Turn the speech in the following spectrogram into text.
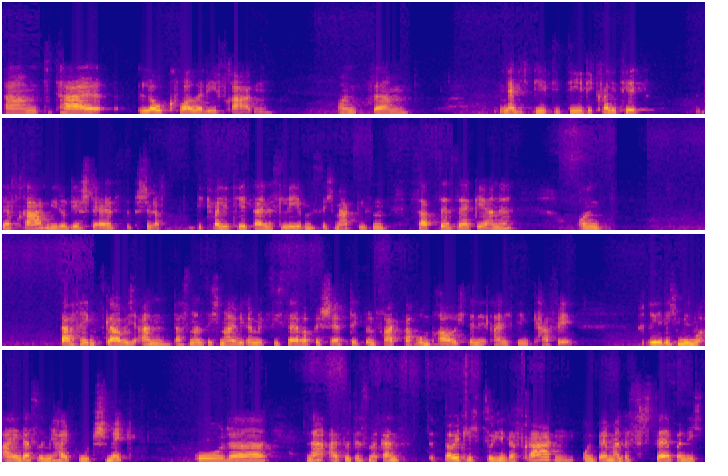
ähm, total Low-Quality-Fragen. Und ähm, ja, die, die, die, die Qualität der Fragen, die du dir stellst, bestimmt auch die Qualität deines Lebens. Ich mag diesen Satz sehr, sehr gerne. Und da fängt es, glaube ich, an, dass man sich mal wieder mit sich selber beschäftigt und fragt, warum brauche ich denn eigentlich den Kaffee? Rede ich mir nur ein, dass er mir halt gut schmeckt oder na, also das mal ganz deutlich zu hinterfragen. Und wenn man das selber nicht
